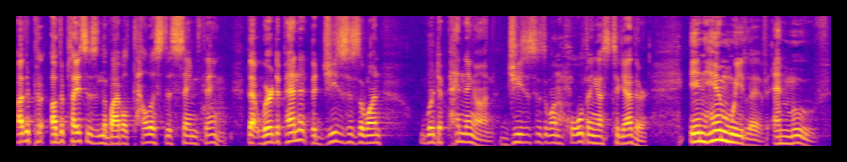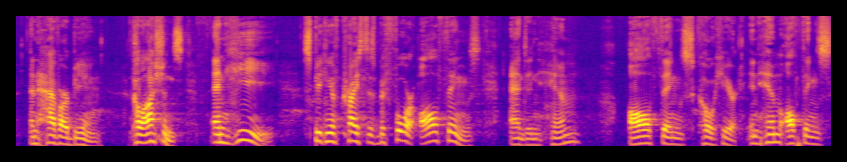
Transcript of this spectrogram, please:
Other, other places in the Bible tell us this same thing that we're dependent, but Jesus is the one we're depending on. Jesus is the one holding us together. In him we live and move and have our being. Colossians, and he, speaking of Christ, is before all things, and in him all things cohere. In him all things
